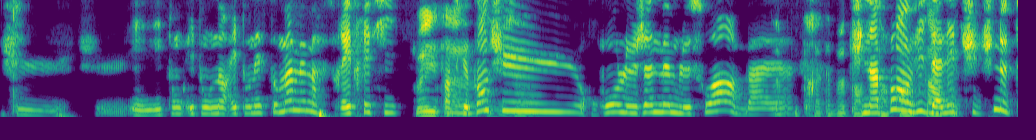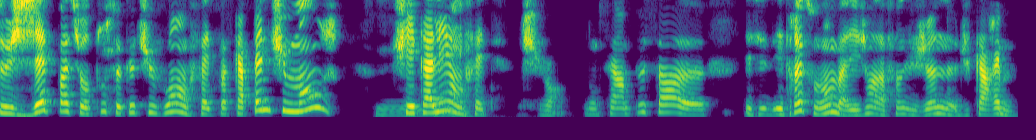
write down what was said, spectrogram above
tu, tu- et, ton et ton et ton estomac même se rétrécit Oui, ça, parce que quand tu romps le jeûne même le soir, bah pas tu n'as pas envie en d'aller, fait. tu, tu ne te jettes pas sur tout ce que tu vois en fait, parce qu'à peine tu manges, tu es calé en fait, tu vois. Donc c'est un peu ça, euh, et, très souvent, bah, les gens à la fin du jeûne, du carême,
